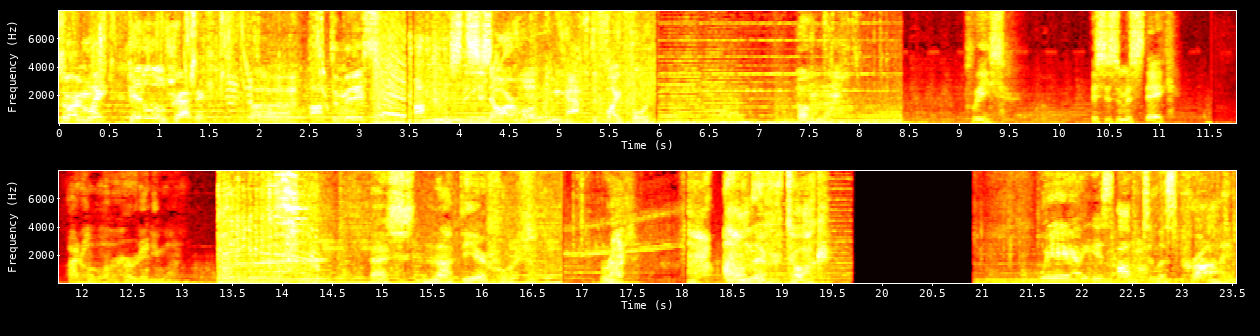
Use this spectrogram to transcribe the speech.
Sorry I'm late. Hit a little traffic. Uh, Optimus. Optimus, this is our home. We have to fight for it. Oh no. Please. This is a mistake. I don't want to hurt anyone. That's not the Air Force. Run. I'll never talk. Where is Optimus Prime?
